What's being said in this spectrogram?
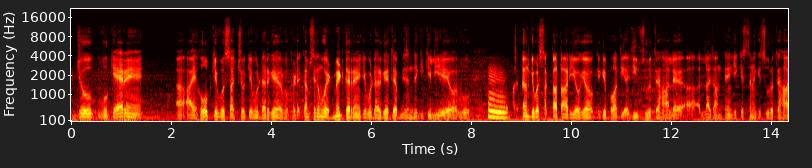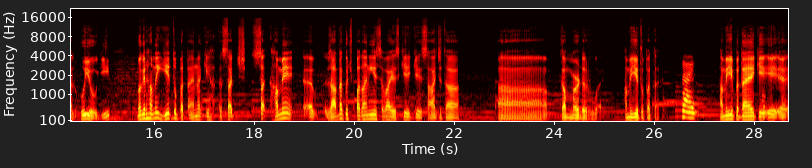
جو وہ کہہ رہے ہیں آئی ہوپ کہ وہ سچ ہو کہ وہ ڈر گئے اور وہ کھڑے کم سے کم وہ ایڈمٹ کر رہے ہیں کہ وہ ڈر گئے تھے اپنی زندگی کے لیے اور وہ ان کے اوپر سختہ تاری ہو گیا ہو کیونکہ بہت ہی عجیب صورت حال ہے اللہ جانتے ہیں کہ کس طرح کی صورت حال ہوئی ہوگی۔ مگر ہمیں یہ تو پتہ ہے نا کہ سچ ہمیں زیادہ کچھ پتہ نہیں ہے سوائے اس کے کہ ساجدہ کا مرڈر ہوا ہے۔ ہمیں یہ تو پتا ہے۔ ہمیں یہ پتا ہے کہ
